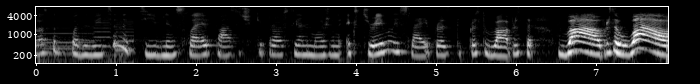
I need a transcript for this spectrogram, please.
Просто подивіться на ці, блін, слей пасочки. Просто я не можу. Вони extremely slay. Просто, просто вау, просто вау, просто вау!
